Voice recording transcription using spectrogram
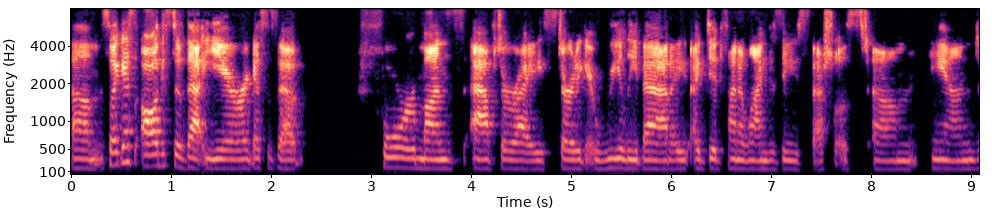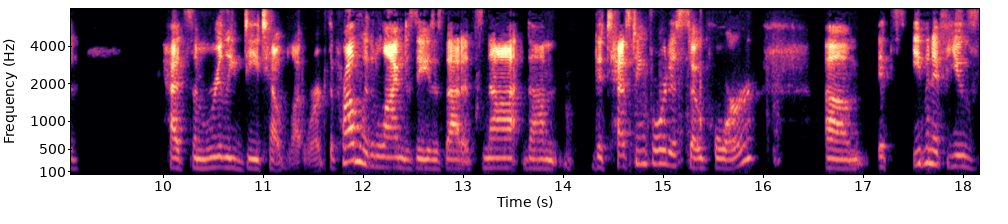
Um, so I guess August of that year, I guess is about four months after I started to get really bad, I, I did find a Lyme disease specialist um, and had some really detailed blood work. The problem with Lyme disease is that it's not um, the testing for it is so poor um, it's even if you've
